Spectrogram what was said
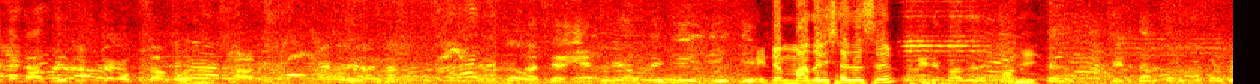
একটা গাছ দিয়ে দুশো টাকা দাম পড়বে। আচ্ছা অ্যাকুরিয়াম এটা মাদারি সাইজ আছে? এটা মাঝারি আচ্ছা এটার দাম কত কি পড়বে?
